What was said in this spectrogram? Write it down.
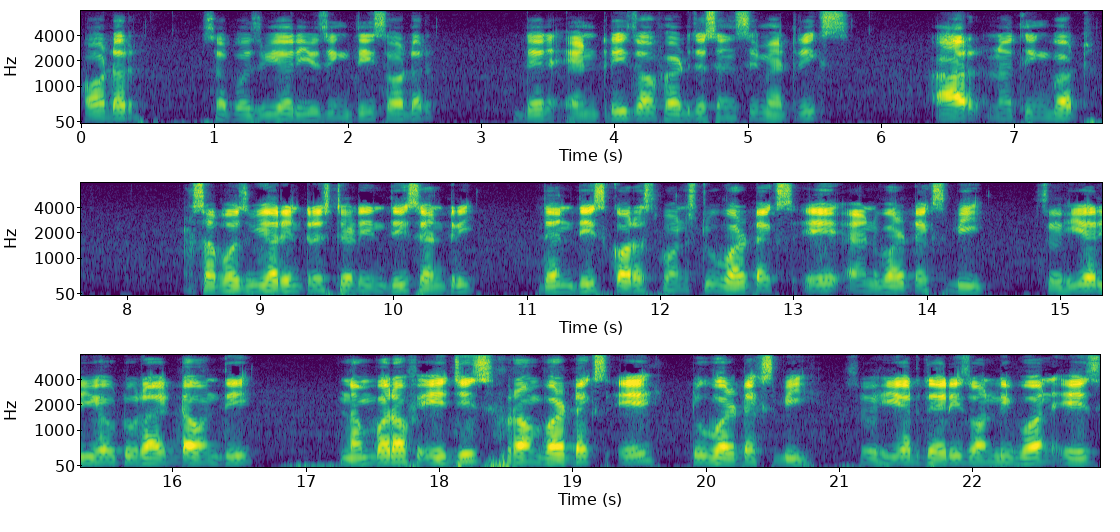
order. Suppose we are using this order. Then entries of adjacency matrix are nothing but suppose we are interested in this entry then this corresponds to vertex A and vertex B. So here you have to write down the number of edges from vertex A to vertex B so here there is only one edge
